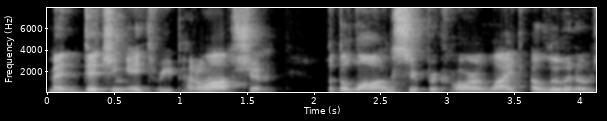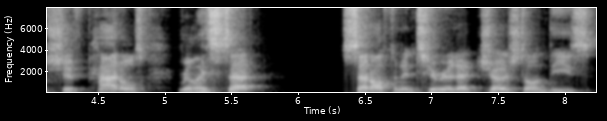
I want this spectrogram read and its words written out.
meant ditching a three pedal option. But the long supercar like aluminum shift paddles really set set off an interior that judged on these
